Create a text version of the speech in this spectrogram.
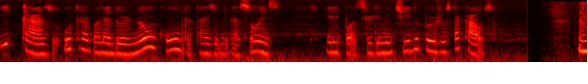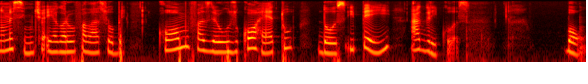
E caso o trabalhador não cumpra tais obrigações, ele pode ser demitido por justa causa. Meu nome é Cíntia e agora eu vou falar sobre como fazer o uso correto dos IPI agrícolas. Bom,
